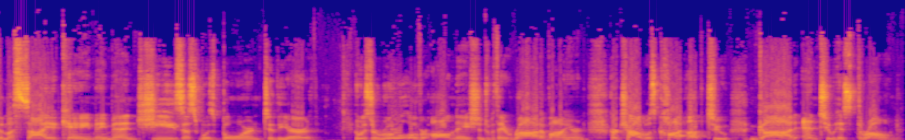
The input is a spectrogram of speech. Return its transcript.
The Messiah came. Amen. Jesus was born to the earth who was to rule over all nations with a rod of iron. Her child was caught up to God and to his throne.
